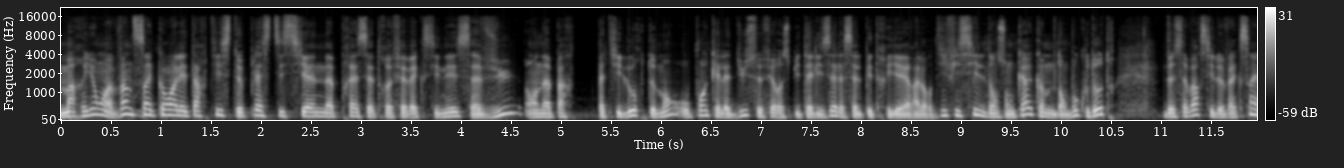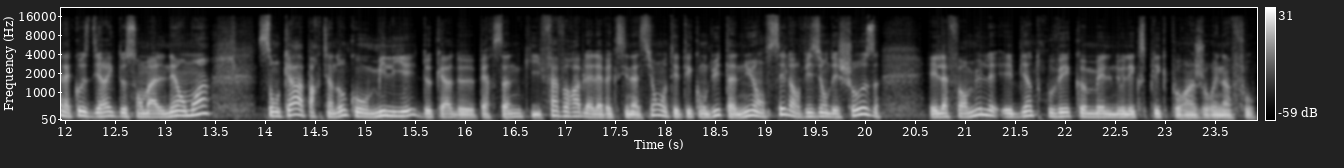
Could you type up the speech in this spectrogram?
Marion a 25 ans, elle est artiste plasticienne. Après s'être fait vacciner, sa vue en a pâtit lourdement au point qu'elle a dû se faire hospitaliser à la Salpêtrière. Alors difficile dans son cas, comme dans beaucoup d'autres, de savoir si le vaccin est la cause directe de son mal. Néanmoins, son cas appartient donc aux milliers de cas de personnes qui, favorables à la vaccination, ont été conduites à nuancer leur vision des choses. Et la formule est bien trouvée comme elle nous l'explique pour un jour une info.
